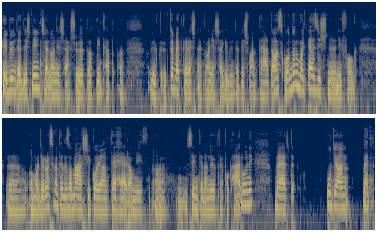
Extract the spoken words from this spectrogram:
büntetés nincsen, anyaság, sőt, ott inkább ők, ők többet keresnek, anyasági büntetés van. Tehát azt gondolom, hogy ez is nőni fog a Magyarországon, tehát ez a másik olyan teher, ami szintén a nőkre fog hárulni, mert ugyan, mert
